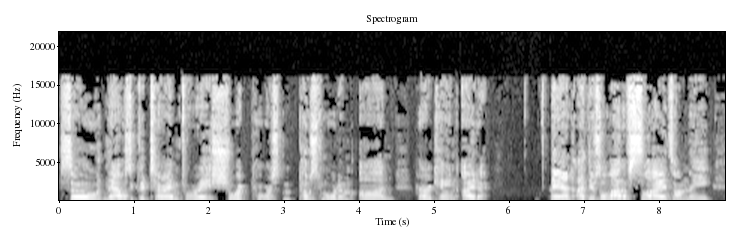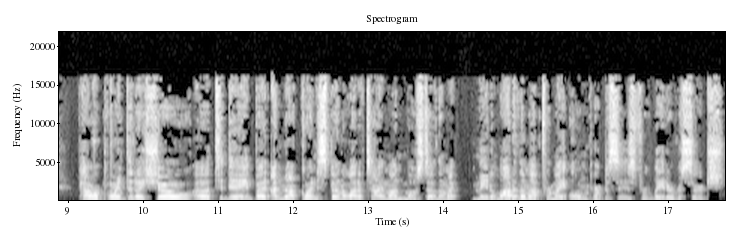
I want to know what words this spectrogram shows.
so now is a good time for a short post mortem on Hurricane Ida. And uh, there's a lot of slides on the PowerPoint that I show uh, today, but I'm not going to spend a lot of time on most of them. I made a lot of them up for my own purposes for later research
